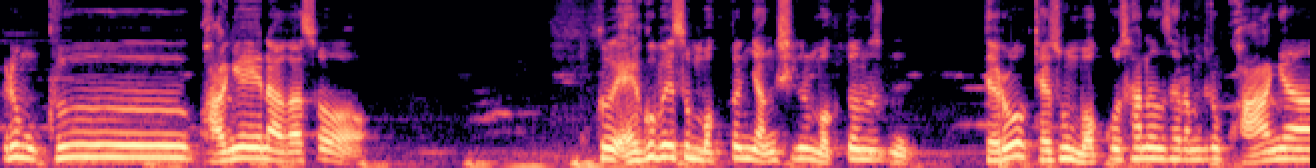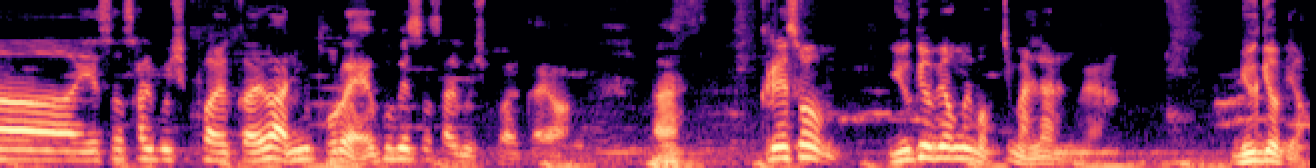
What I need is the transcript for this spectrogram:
그럼 그 광야에 나가서 그 애굽에서 먹던 양식을 먹던 대로 계속 먹고 사는 사람들은 광야에서 살고 싶어 할까요? 아니면 도로 애굽에서 살고 싶어 할까요? 아, 그래서 유교병을 먹지 말라는 거야. 유교병.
